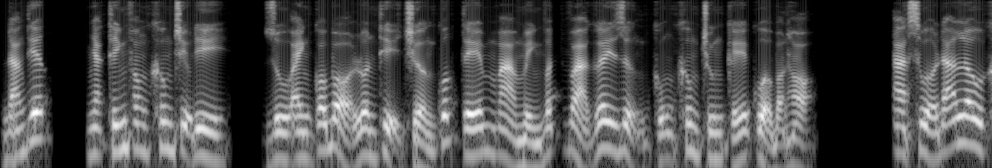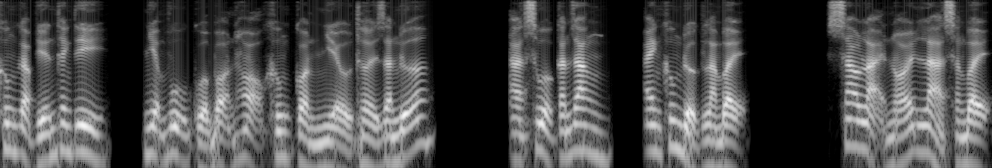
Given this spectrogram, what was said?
Đáng tiếc, nhạc thính phong không chịu đi, dù anh có bỏ luôn thị trường quốc tế mà mình vất vả gây dựng cũng không trúng kế của bọn họ. À, A xùa đã lâu không gặp yến thanh ti nhiệm vụ của bọn họ không còn nhiều thời gian nữa. A à, xua cắn răng anh không được làm bậy. Sao lại nói là sang bậy?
